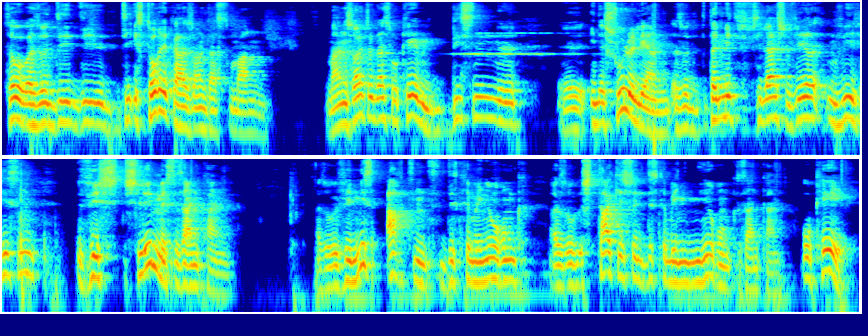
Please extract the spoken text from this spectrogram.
So, also die, die, die Historiker sollen das machen. Man sollte das okay ein bisschen äh, in der Schule lernen, also damit vielleicht wir, wir wissen, wie schlimm es sein kann. Also wie missachtend Diskriminierung, also staatliche Diskriminierung sein kann. Okay,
